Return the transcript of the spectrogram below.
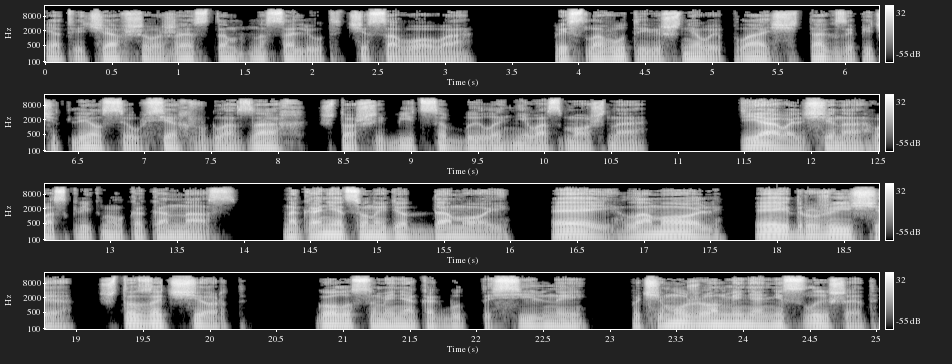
и отвечавшего жестом на салют часового. Пресловутый вишневый плащ так запечатлелся у всех в глазах, что ошибиться было невозможно. «Дьявольщина!» — воскликнул Коканас. «Наконец он идет домой. «Эй, Ламоль! Эй, дружище! Что за черт?» Голос у меня как будто сильный. Почему же он меня не слышит?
